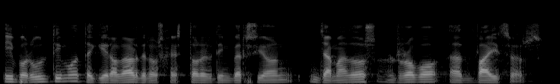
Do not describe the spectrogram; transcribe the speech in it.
Y por último, te quiero hablar de los gestores de inversión llamados robo-advisors.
